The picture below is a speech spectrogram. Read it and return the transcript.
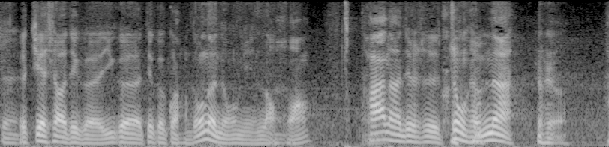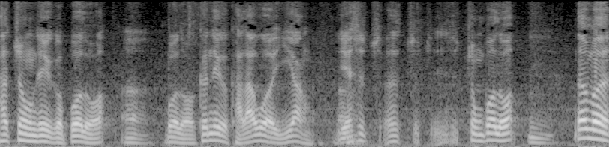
对就介绍这个一个这个广东的农民老黄，他呢就是种什么呢？是不是？他种这个菠萝，嗯菠萝跟这个卡拉沃一样的，也是呃种菠萝。嗯。那么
